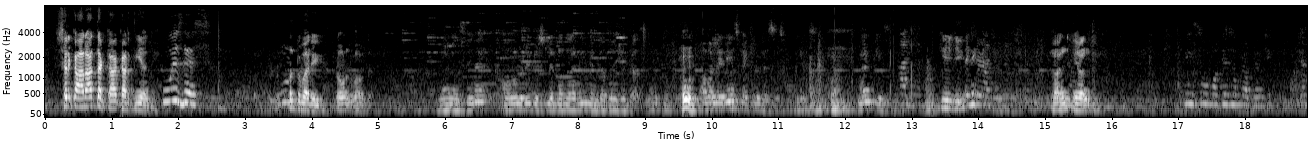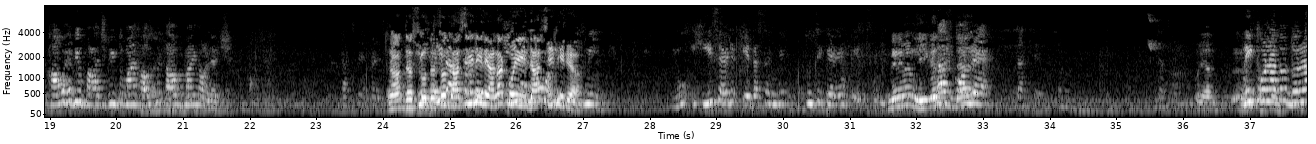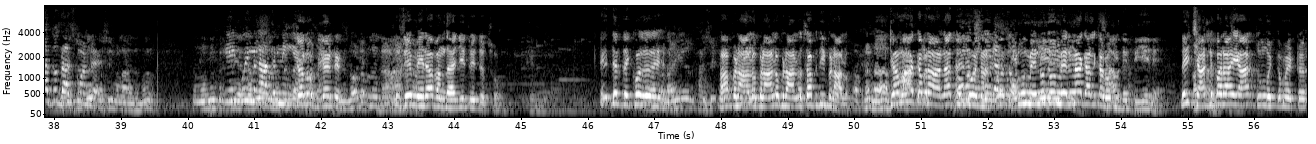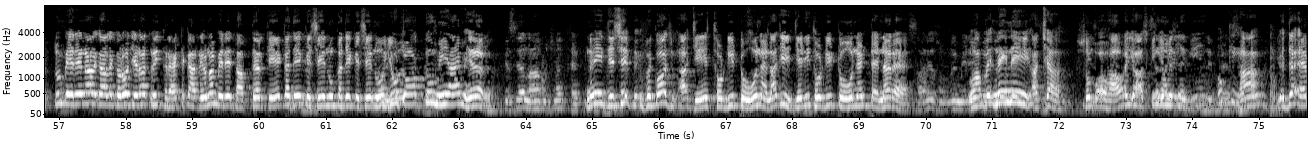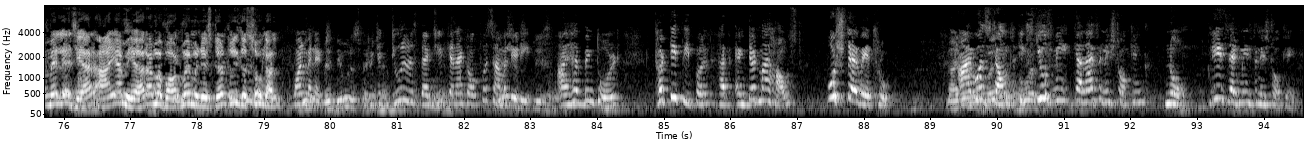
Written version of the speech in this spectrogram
ਸਰਕਾਰਾਂ ਧੱਕਾ ਕਰਦੀਆਂ ਨੇ Who is this? Don't worry don't what ਨਹੀਂ ਅਸੀਂ ਨੇ ਆਲਰੇਡੀ ਪਿਛਲੇ 15 ਦਿਨ ਮਿੰਟ ਤੋਂ ਇਹ ਦੱਸ ਰਹੇ ਆਵਰ ਲੇਡੀ ਇੰਸਪੈਕਟਰ ਜਸਟਿਸ ਮੈਂ ਪਲੀਜ਼ ਕੀ ਜੀ? ਹਾਂਜੀ ਹਾਂਜੀ। Please, so what is your problem, ji? How have you barged into my house without my knowledge? ਹਾਂ ਦੱਸੋ ਦੱਸੋ ਦੱਸ ਹੀ ਨਹੀਂ ਰਿਹਾ ਨਾ ਕੋਈ ਦੱਸ ਹੀ ਨਹੀਂ ਰਿਹਾ। Excuse me. You, he said, ਇਹ ਦੱਸਣਗੇ ਤੁਸੀਂ ਕਹਿ ਰਹੇ ਹੋ ਇਹ ਦੱਸਣਗੇ ਨਹੀਂ ਨਹੀਂ ਮੈਂ ਲੀਗਲ ਦੱਸ ਕੌਣ ਰਿਹਾ? ਹੈ? ਨਹੀਂ ਥੋੜਾ ਤੋਂ ਦੋਨਾਂ ਤੋਂ ਦੱਸ ਕੌਣ ਰਿਹਾ? ਹੈ? ਤੁਸੀਂ ਮੁਲਾਜ਼ਮ ਹੋ। ਕਾਨੂੰਨੀ ਪ੍ਰਕਿਰਿਆ ਕੋਈ ਮੁਲਾਜ਼ਮ ਨਹੀਂ ਹੈ। ਚਲੋ forget it. ਤੁਸੀਂ ਮੇਰਾ ਬੰਦਾ ਹੈ ਜੀ ਤੁਸੀਂ ਦੱਸੋ। ਇੱਧਰ ਦੇਖੋ ਤੁਸੀਂ ਹਾਂ ਬਣਾ ਲਓ ਬਣਾ ਲਓ ਬਣਾ ਲਓ ਸਭ ਦੀ ਬਣਾ ਲਓ। ਜਮਾ ਘਬਰਾ ਨਾ ਤੂੰ ਕੋਈ ਨਾ ਤੂੰ ਮੈਨੂੰ ਤੂੰ ਮੇਰੇ ਨਾਲ ਗੱਲ ਕਰੋ। ਦੇ ਪੀਏ ਨੇ। ਨਹੀਂ ਛੱਡ ਪਰਾਂ ਯਾਰ ਤੂੰ ਇੱਕ ਮਿੰਟ। ਤੂੰ ਮੇਰੇ ਨਾਲ ਗੱਲ ਕਰੋ ਜਿਹੜਾ ਤੁਸੀਂ ਥ੍ਰੈਟ ਕਰ ਰਹੇ ਹੋ ਨਾ ਮੇਰੇ ਦਫ਼ਤਰ 'ਚ ਕਦੇ ਕਿਸੇ ਨੂੰ ਕਦੇ ਕਿਸੇ ਨੂੰ। You talk to me I am here ਕਿਸੇ ਦਾ ਨਾਮ ਪੁੱਛਣਾ ਥ੍ਰੈਟ ਨਹੀਂ ਦਿਸ ਇਜ਼ ਬਿਕੋਜ਼ ਜੇ ਤੁਹਾਡੀ ਟੋਨ ਹੈ ਨਾ ਜੀ ਜਿਹੜੀ ਤੁਹਾਡੀ ਟੋਨ ਐਂਡ ਟੈਨਰ ਹੈ ਸਾਰੇ ਸੁਣ ਰਹੇ ਮੇਰੇ ਉਹ ਹਮੇ- ਨਹੀਂ ਨਹੀਂ ਅੱਛਾ। So how are you asking Okay. ਹਾਂ ਦ ਐਮਐਲਏ ਯਾਰ I am here um a farmer minister ਤੁਸੀਂ ਦੱਸੋ ਗੱਲ। One minute. With due respect With due respect, Ji, can I talk first? I'm a lady. I have been told 30 people have entered my house, pushed their way through. I was down. Excuse me, can I finish talking? No. Please let me finish talking.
